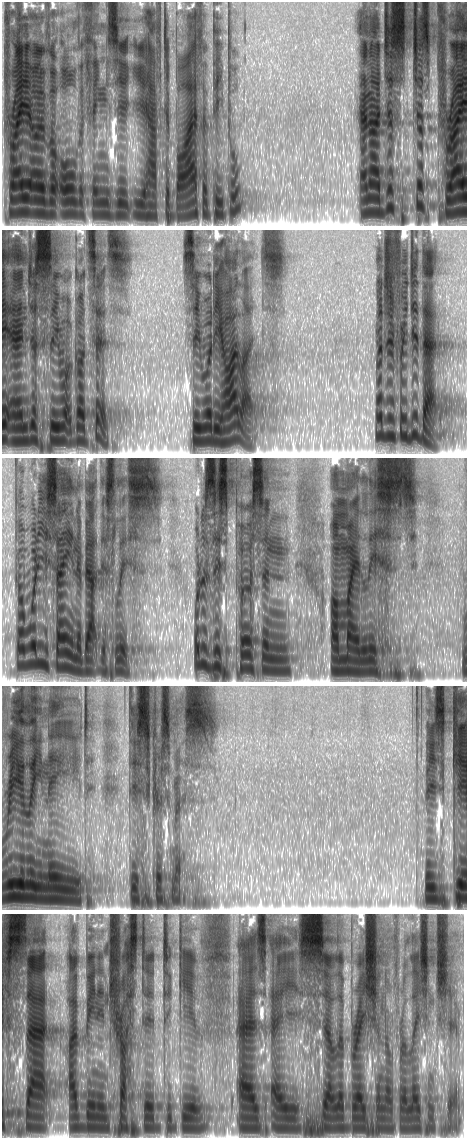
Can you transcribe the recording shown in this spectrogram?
Pray over all the things you, you have to buy for people. And I just, just pray and just see what God says. See what He highlights. Imagine if we did that. God, what are you saying about this list? What does this person on my list really need this Christmas? These gifts that I've been entrusted to give as a celebration of relationship.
